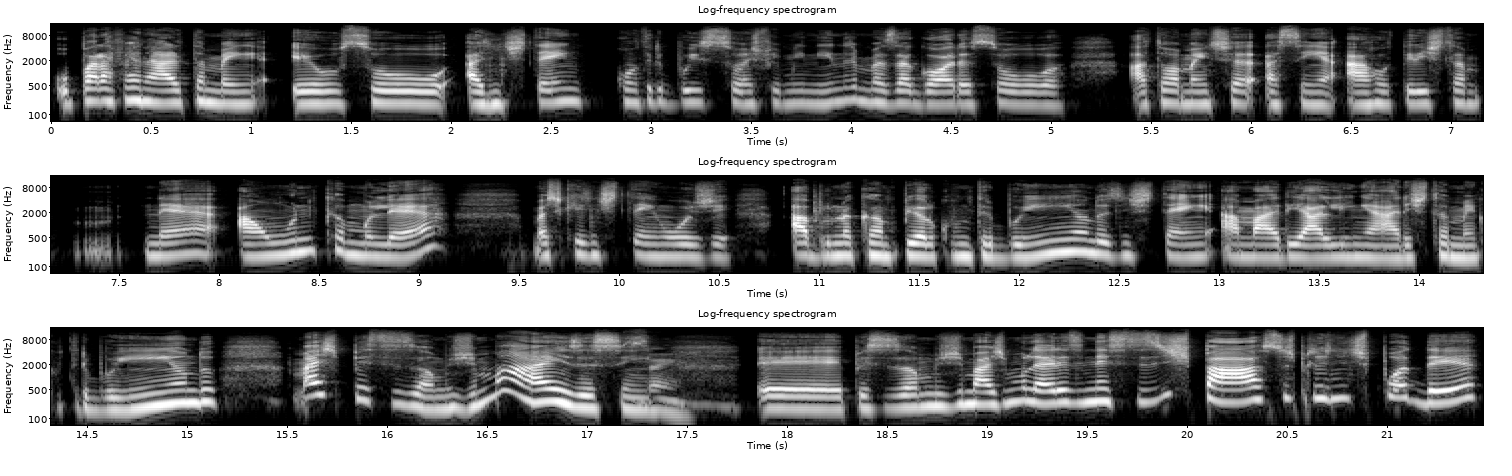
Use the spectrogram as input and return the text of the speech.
O Parafernália também, eu sou. A gente tem contribuições femininas, mas agora eu sou atualmente, assim, a roteirista, né? A única mulher, mas que a gente tem hoje a Bruna Campelo contribuindo, a gente tem a Maria Linhares também contribuindo, mas precisamos de mais, assim. Sim. É, precisamos de mais mulheres nesses espaços para a gente poder.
